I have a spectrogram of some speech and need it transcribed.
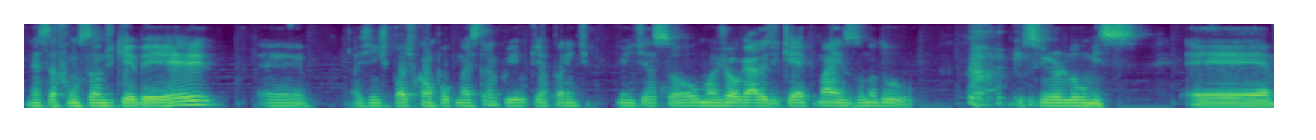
nessa função de QB, é, a gente pode ficar um pouco mais tranquilo, que aparentemente é só uma jogada de cap mais uma do, do Sr. Loomis. É,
